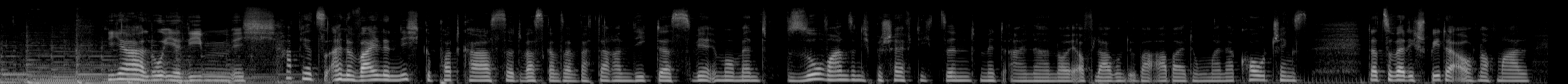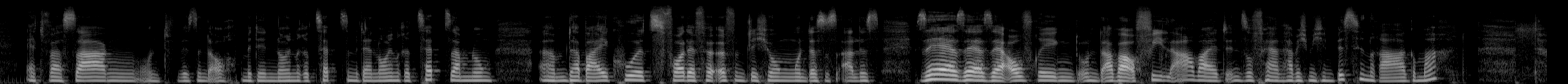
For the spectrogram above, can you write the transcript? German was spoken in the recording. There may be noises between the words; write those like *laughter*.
Ja, hallo ihr Lieben. Ich habe jetzt eine Weile nicht gepodcastet, was ganz einfach daran liegt, dass wir im Moment so wahnsinnig beschäftigt sind mit einer Neuauflage und Überarbeitung meiner Coachings. Dazu werde ich später auch noch mal etwas sagen und wir sind auch mit den neuen Rezepten, mit der neuen Rezeptsammlung ähm, dabei, kurz vor der Veröffentlichung und das ist alles sehr, sehr, sehr aufregend und aber auch viel Arbeit. Insofern habe ich mich ein bisschen rar gemacht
